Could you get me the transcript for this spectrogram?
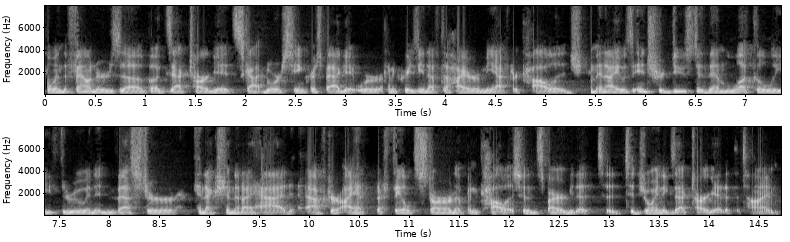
when the founders of Exact Target, Scott Dorsey and Chris Baggett were kind of crazy enough to hire me after college. And I was introduced to them luckily through an investor connection that I had after I had a failed startup in college that inspired me to, to, to join ExactTarget at the time.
